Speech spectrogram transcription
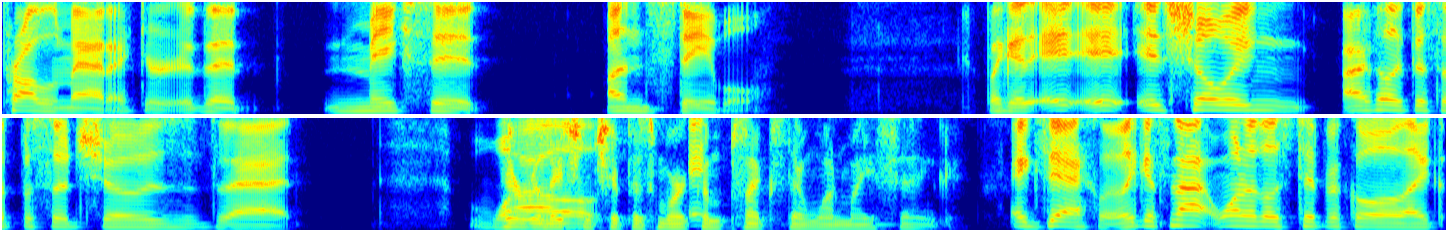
problematic or that makes it unstable. Like it, it it's showing. I feel like this episode shows that their relationship is more complex than one might think. Exactly. Like it's not one of those typical like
